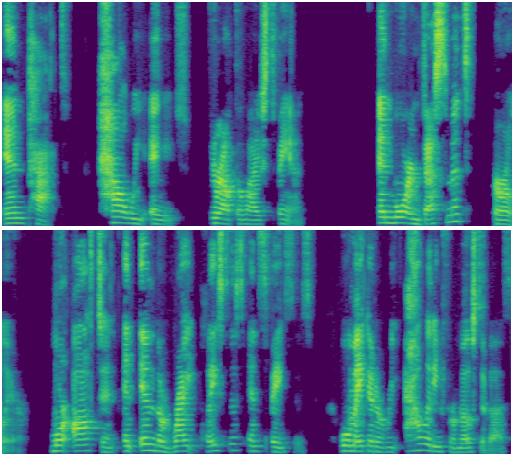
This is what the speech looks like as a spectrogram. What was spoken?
impact how we age throughout the lifespan and more investments earlier, more often and in the right places and spaces will make it a reality for most of us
